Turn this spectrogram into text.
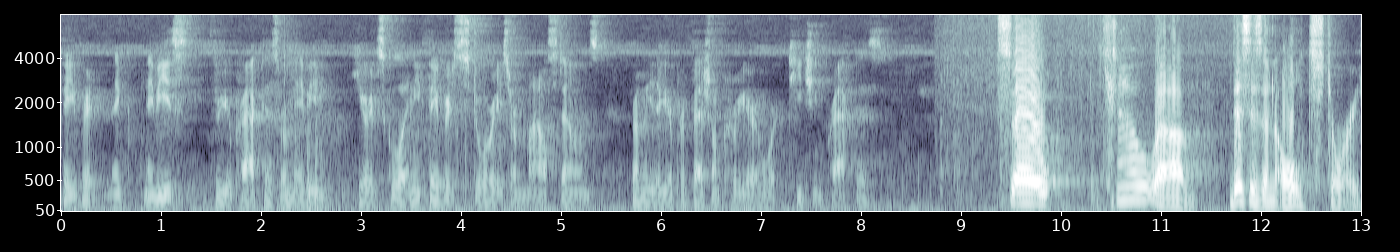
favorite, like maybe it's through your practice or maybe here at school, any favorite stories or milestones from either your professional career or teaching practice? So you know, uh, this is an old story.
